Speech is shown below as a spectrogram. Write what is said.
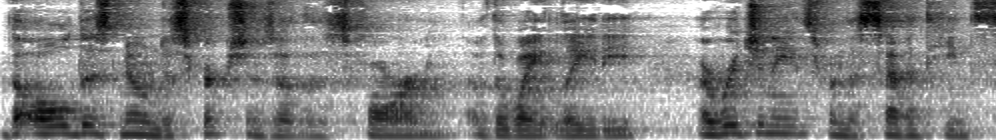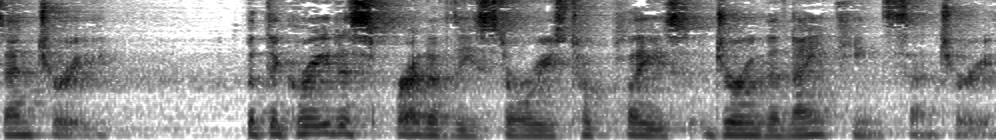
The oldest known descriptions of this form of the White Lady originates from the 17th century, but the greatest spread of these stories took place during the 19th century.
